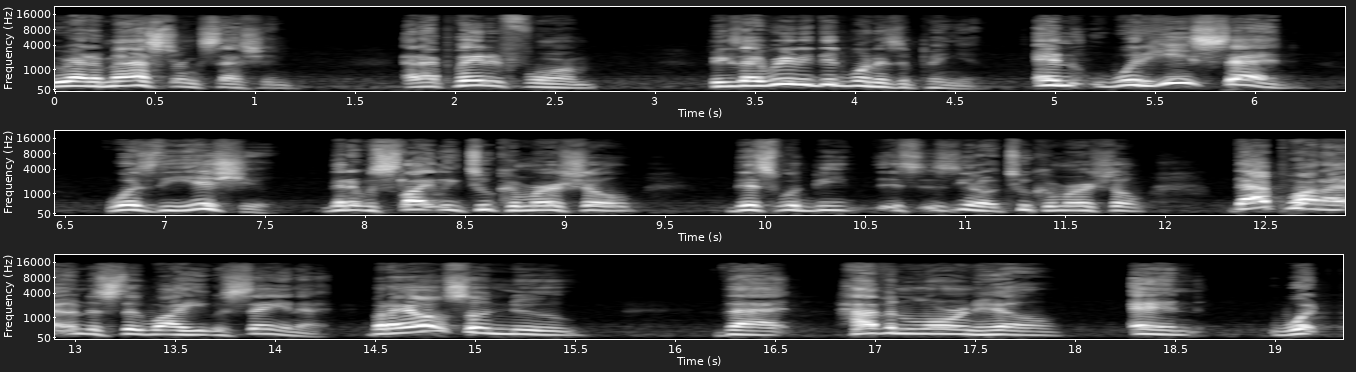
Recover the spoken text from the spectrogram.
We were at a mastering session, and I played it for him because I really did want his opinion. And what he said was the issue that it was slightly too commercial. This would be this is you know too commercial. That part I understood why he was saying that, but I also knew that having Lauryn Hill and what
